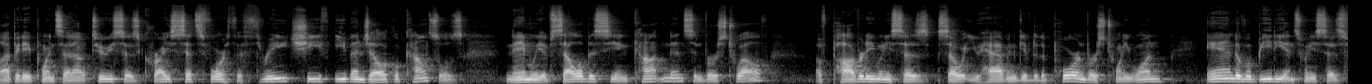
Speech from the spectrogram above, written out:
Lapide points that out too. He says Christ sets forth the three chief evangelical counsels, namely of celibacy and continence in verse 12, of poverty when he says, Sell what you have and give to the poor in verse 21, and of obedience when he says,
